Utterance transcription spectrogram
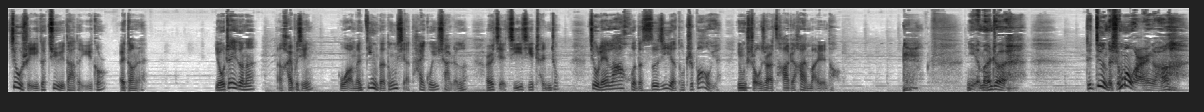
就是一个巨大的鱼钩。哎，当然，有这个呢，还不行。我们订的东西啊，太过于吓人了，而且极其沉重，就连拉货的司机啊都直抱怨，用手绢擦着汗埋怨道：“ 你们这这订的什么玩意儿啊？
